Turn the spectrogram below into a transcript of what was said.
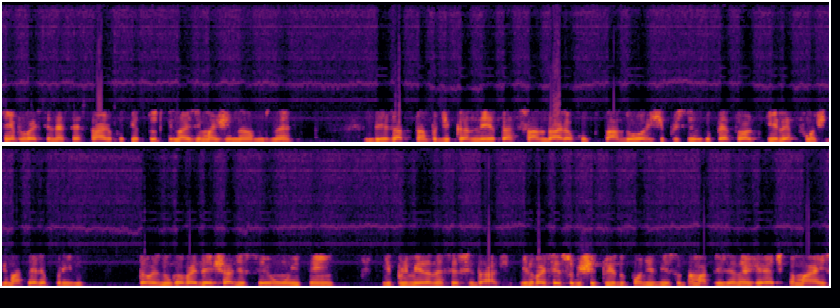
sempre vai ser necessário porque tudo que nós imaginamos, né, desde a tampa de caneta, a sandália, ao computador, a gente precisa do petróleo porque ele é fonte de matéria-prima. Então ele nunca vai deixar de ser um item de primeira necessidade. Ele vai ser substituído do ponto de vista da matriz energética, mas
